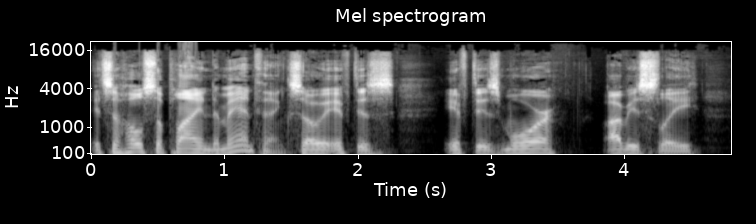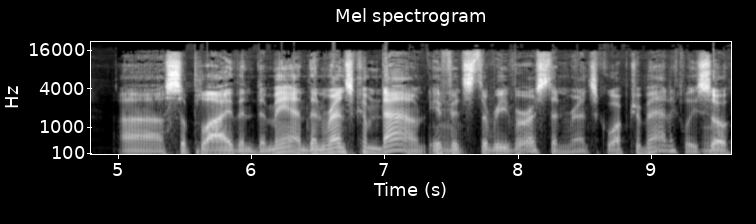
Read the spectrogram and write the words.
it's a whole supply and demand thing. So if there's if there's more obviously uh, supply than demand, then rents come down. If mm. it's the reverse, then rents go up dramatically. Mm. So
